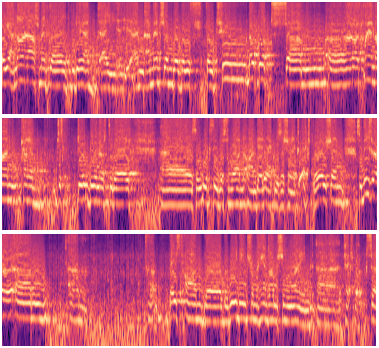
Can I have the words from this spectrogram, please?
So yeah, another announcement, uh, at the beginning, I, I, I mentioned that there there were two notebooks, um, uh, I was planning on kind of just doing, doing those today. Uh, so look through this one on data acquisition and exploration. So these are, um, um, uh, based on the, the readings from the hands-on machine learning, uh, textbook. So,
